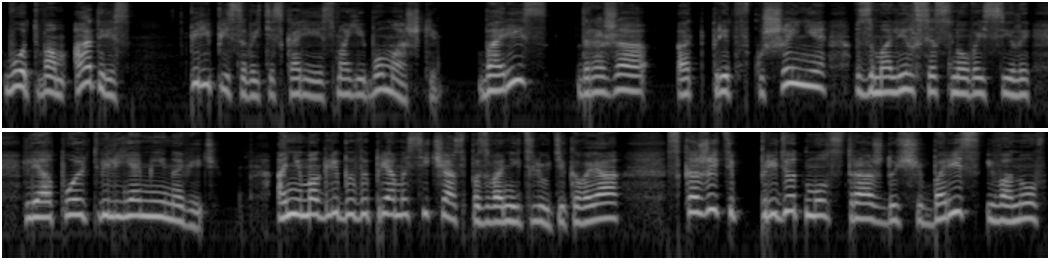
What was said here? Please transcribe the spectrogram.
Вот вам адрес. Переписывайте скорее с моей бумажки. Борис, дрожа от предвкушения, взмолился с новой силой. «Леопольд Вильяминович, а не могли бы вы прямо сейчас позвонить Лютиковой, а? Скажите, придет, мол, страждущий Борис Иванов,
